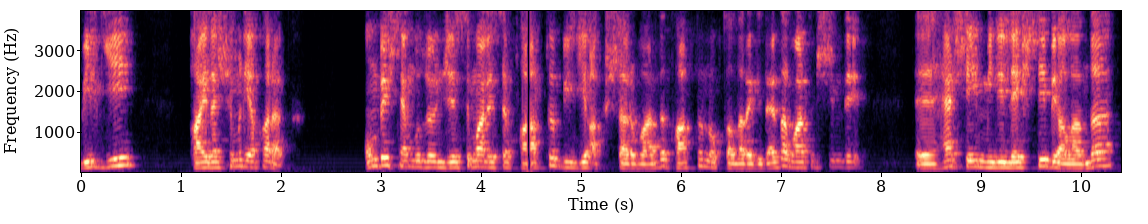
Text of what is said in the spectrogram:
bilgi paylaşımını yaparak 15 Temmuz öncesi maalesef farklı bilgi akışları vardı. Farklı noktalara giderdi ama artık şimdi e, her şeyin millileştiği bir alanda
